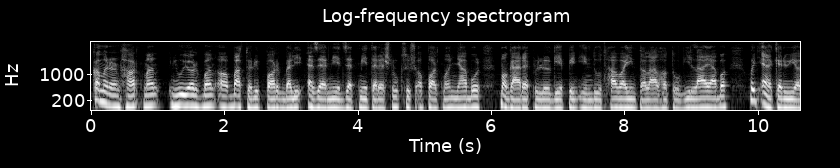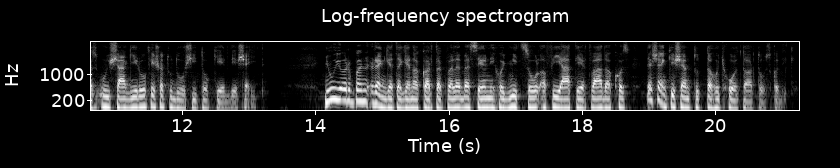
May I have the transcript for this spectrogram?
Cameron Hartman New Yorkban a Battery Parkbeli 1000 négyzetméteres luxus apartmanjából magárepülőgépén indult Havain található villájába, hogy elkerülje az újságírók és a tudósítók kérdéseit. New Yorkban rengetegen akartak vele beszélni, hogy mit szól a fiátért vádakhoz, de senki sem tudta, hogy hol tartózkodik.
